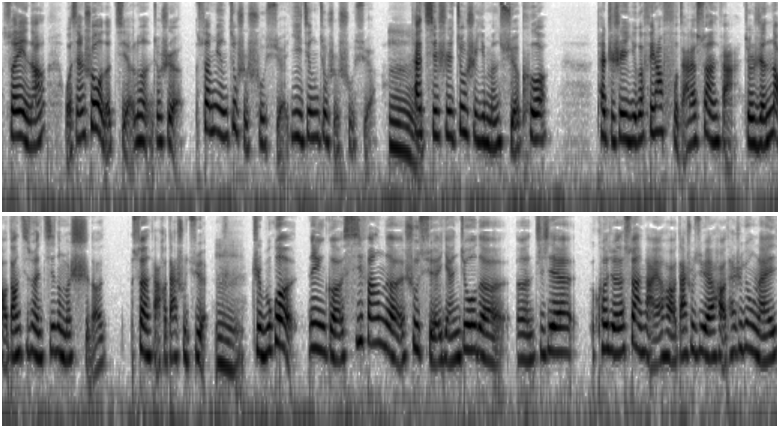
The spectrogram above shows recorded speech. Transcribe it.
所以呢，我先说我的结论，就是算命就是数学，易经就是数学，嗯，它其实就是一门学科，它只是一个非常复杂的算法，就是人脑当计算机那么使的算法和大数据，嗯，只不过那个西方的数学研究的，呃，这些。科学的算法也好，大数据也好，它是用来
